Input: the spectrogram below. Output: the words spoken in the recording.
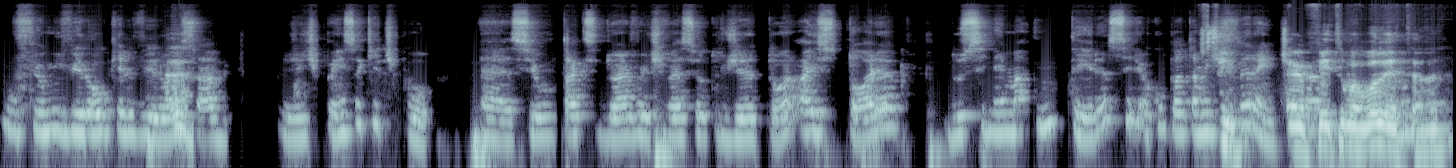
o filme virou o que ele virou, é. sabe? A gente pensa que, tipo, é, se o Taxi Driver tivesse outro diretor, a história do cinema inteira seria completamente Sim, diferente. É né? feito borboleta, né?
